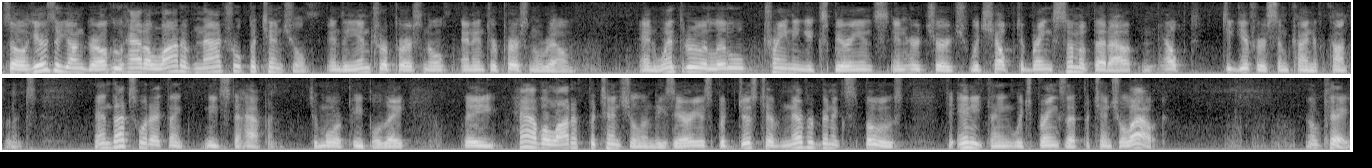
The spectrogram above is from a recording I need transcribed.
So here's a young girl who had a lot of natural potential in the intrapersonal and interpersonal realm and went through a little training experience in her church which helped to bring some of that out and helped to give her some kind of confidence. And that's what I think needs to happen to more people. They they have a lot of potential in these areas but just have never been exposed to anything which brings that potential out. Okay,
